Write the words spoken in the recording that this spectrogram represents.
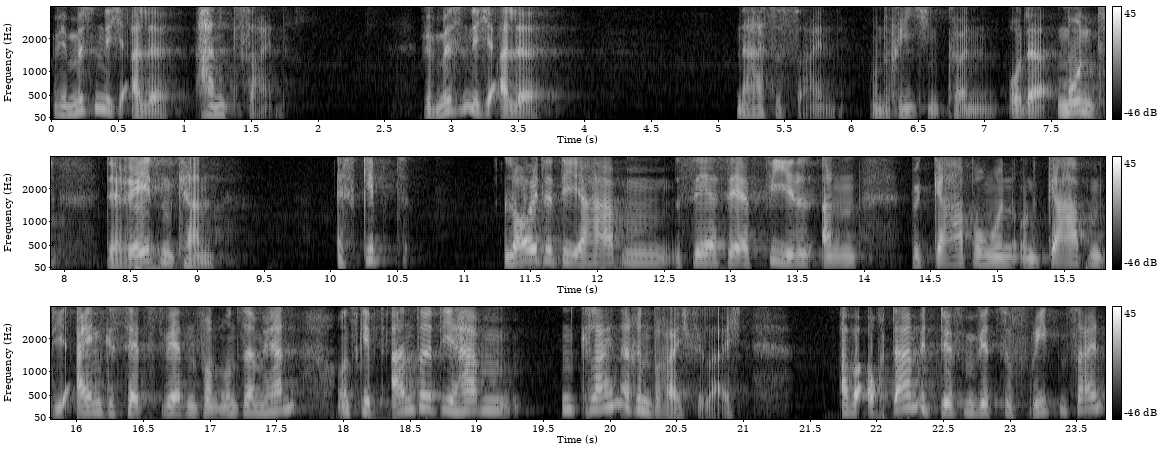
wir müssen nicht alle Hand sein. Wir müssen nicht alle Nase sein und riechen können oder Mund, der reden kann. Es gibt Leute, die haben sehr, sehr viel an Begabungen und Gaben, die eingesetzt werden von unserem Herrn. Und es gibt andere, die haben einen kleineren Bereich vielleicht. Aber auch damit dürfen wir zufrieden sein,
